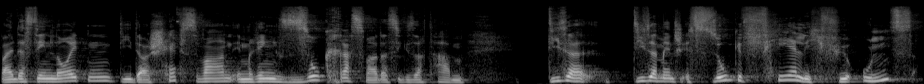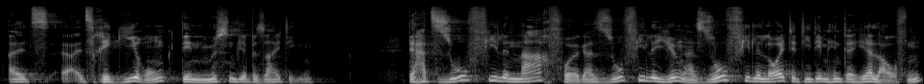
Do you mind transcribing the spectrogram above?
Weil das den Leuten, die da Chefs waren, im Ring so krass war, dass sie gesagt haben, dieser, dieser Mensch ist so gefährlich für uns als, als Regierung, den müssen wir beseitigen der hat so viele Nachfolger, so viele Jünger, so viele Leute, die dem hinterherlaufen.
